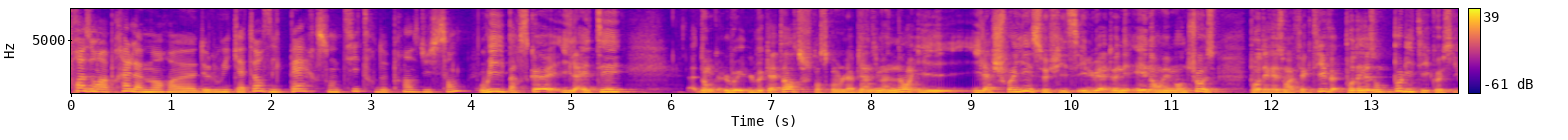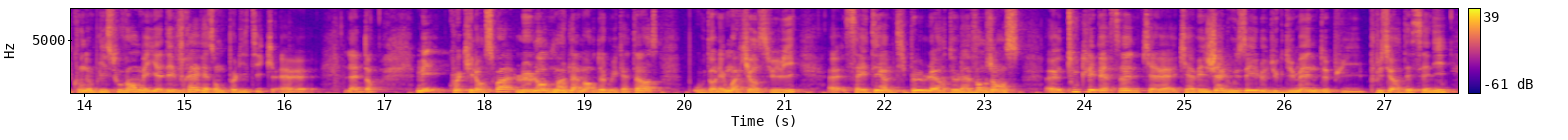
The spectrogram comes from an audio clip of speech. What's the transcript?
Trois ans après la mort euh, de Louis XIV, il perd son titre de prince du sang. Oui, parce qu'il a été donc Louis, XIV, je pense qu'on l'a bien dit maintenant, il, a choyé ce fils. Il lui a donné énormément de choses pour des raisons affectives, pour des raisons politiques aussi, qu'on oublie souvent, mais il y a des vraies raisons politiques euh, là-dedans. Mais quoi qu'il en soit, le lendemain de la mort de Louis XIV, ou dans les mois qui ont suivi, euh, ça a été un petit peu l'heure de la vengeance. Toutes les personnes qui, qui, avaient jalousé le duc du Maine depuis plusieurs décennies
